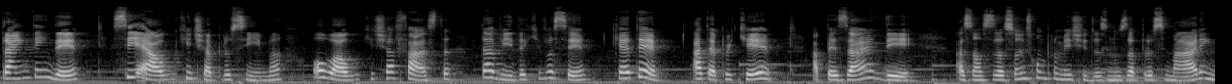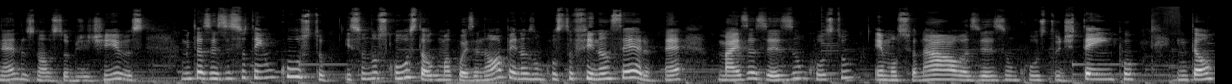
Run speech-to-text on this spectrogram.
para entender se é algo que te aproxima ou algo que te afasta da vida que você quer ter. Até porque, apesar de as nossas ações comprometidas nos aproximarem né, dos nossos objetivos, muitas vezes isso tem um custo. Isso nos custa alguma coisa, não apenas um custo financeiro, né? Mas às vezes um custo emocional, às vezes um custo de tempo. Então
